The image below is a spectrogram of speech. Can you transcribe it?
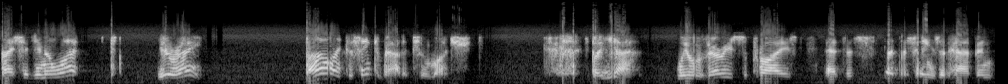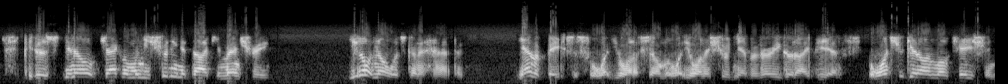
I said, "You know what? You're right. I don't like to think about it too much." But yeah, we were very surprised at the at the things that happened because you know, Jacqueline, when you're shooting a documentary, you don't know what's going to happen you have a basis for what you want to film and what you want to shoot, and you have a very good idea. But once you get on location,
